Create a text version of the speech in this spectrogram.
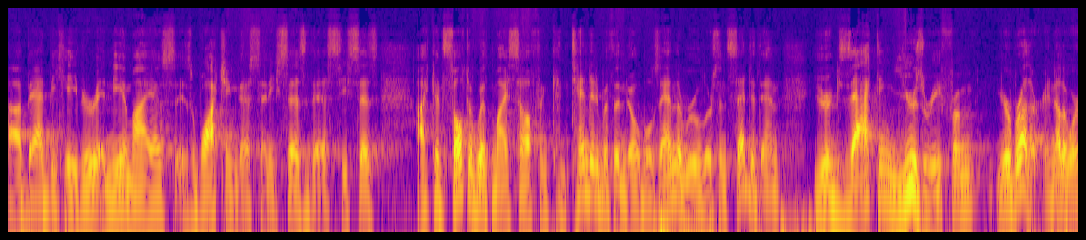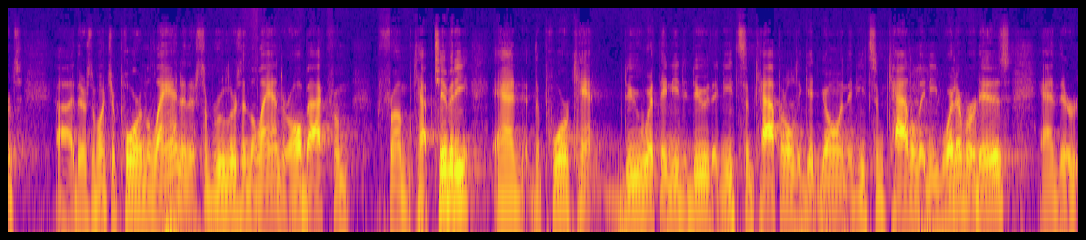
uh, bad behavior. And Nehemiah is, is watching this, and he says this He says, I consulted with myself and contended with the nobles and the rulers and said to them, You're exacting usury from your brother. In other words, uh, there's a bunch of poor in the land, and there's some rulers in the land. They're all back from, from captivity, and the poor can't do what they need to do. They need some capital to get going. They need some cattle. They need whatever it is. And they're,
